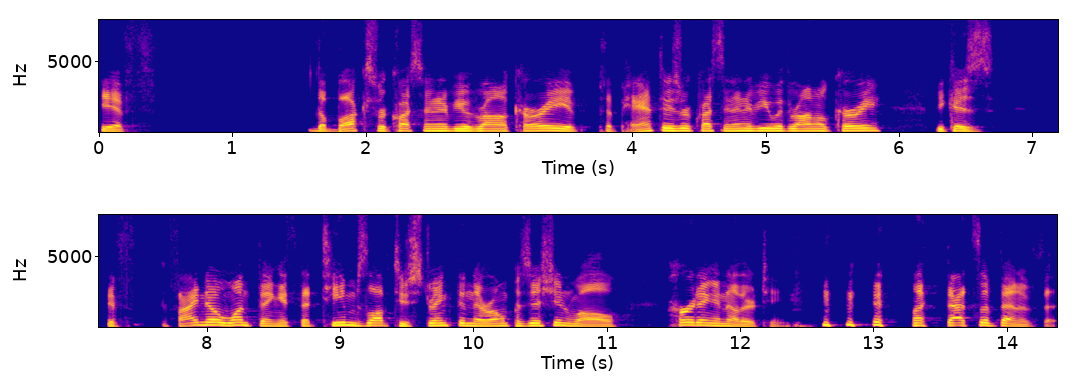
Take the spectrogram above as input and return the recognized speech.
if the Bucks request an interview with Ronald Curry, if the Panthers request an interview with Ronald Curry, because if if I know one thing, it's that teams love to strengthen their own position while hurting another team. like that's a benefit.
